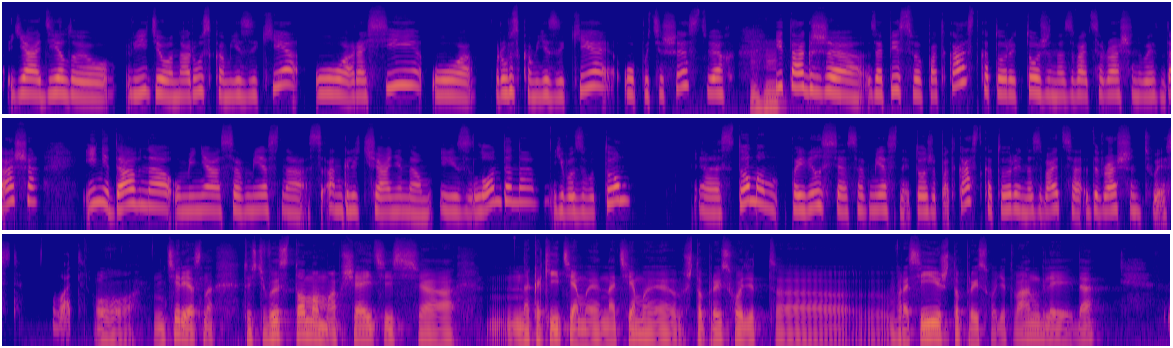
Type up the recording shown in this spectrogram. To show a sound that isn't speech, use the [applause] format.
Я делаю видео на русском языке о России, о русском языке, о путешествиях. Мгм. И также записываю подкаст, который тоже называется Russian with Dasha. И недавно у меня совместно с англичанином из Лондона, его зовут Том, э, с Томом появился совместный тоже подкаст, который называется The Russian Twist. Вот. О, интересно. То есть вы с Томом общаетесь а, на какие темы? На темы, что происходит а, в России, что происходит в Англии, да?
